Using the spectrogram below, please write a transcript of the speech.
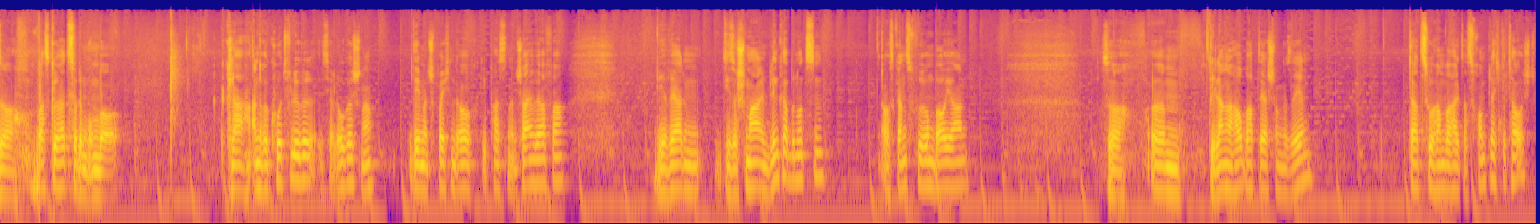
So, was gehört zu dem Umbau? Klar, andere Kotflügel, ist ja logisch. Ne? Dementsprechend auch die passenden Scheinwerfer. Wir werden diese schmalen Blinker benutzen, aus ganz früheren Baujahren. So, ähm, die lange Haube habt ihr ja schon gesehen. Dazu haben wir halt das Frontblech getauscht.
